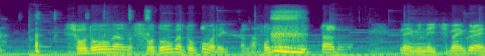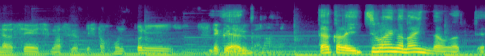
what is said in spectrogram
う。初動が、初動がどこまでいくかな。本当にツイッターで、ね、みんな1万円ぐらいなら支援しますよって人、本当にしてくれるかな。だから1万円がないんだもんだって。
